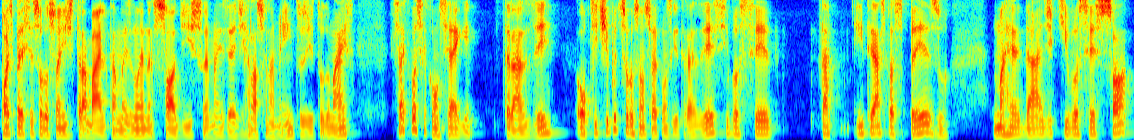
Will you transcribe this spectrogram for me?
pode parecer soluções de trabalho, tá? Mas não é só disso, é, mas é de relacionamentos e tudo mais. Será que você consegue trazer, ou que tipo de solução você vai conseguir trazer se você tá, entre aspas, preso numa realidade que você só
